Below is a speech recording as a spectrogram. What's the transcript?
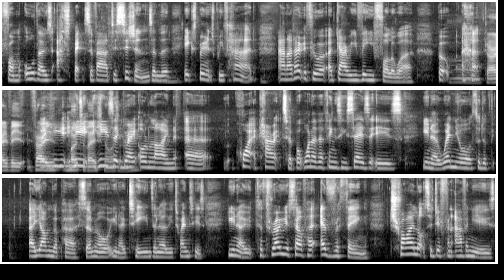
from all those aspects of our decisions and the experience we've had? And I don't know if you're a Gary V follower, but Oh, Gary Vee, very he, motivational. he, he's a isn't he? great online, uh, quite a character. But one of the things he says is, you know, when you're sort of a younger person or, you know, teens and early 20s, you know, to throw yourself at everything, try lots of different avenues.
